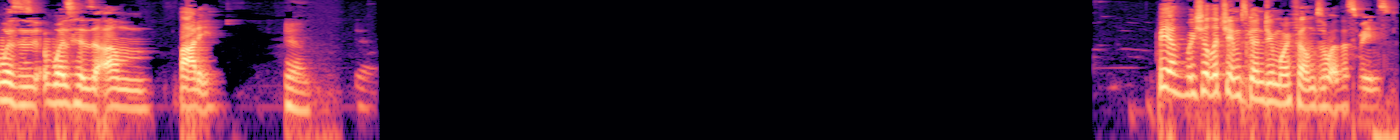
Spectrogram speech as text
was his, was his um body. Yeah. But yeah, we should let James Gunn do more films. of what this means.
